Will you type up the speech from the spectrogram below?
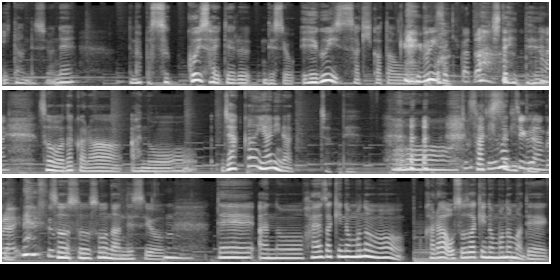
いたんですよね。でもやっぱすっごい咲いてるんですよ。えぐい咲き方を えぐい咲き方。していて、はい、そうだからあの若干嫌になっちゃって。咲きすぎて。ぐらいそうそうそうなんですよ。うん、であの早咲きのものもから遅咲きのものまで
